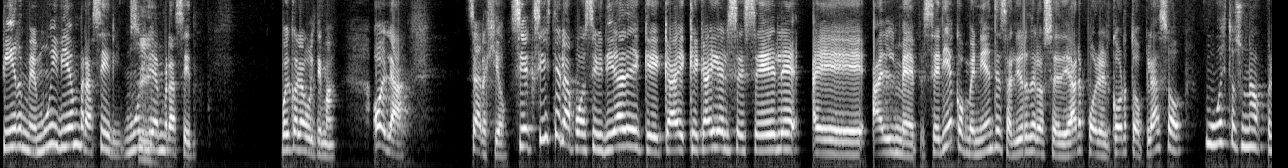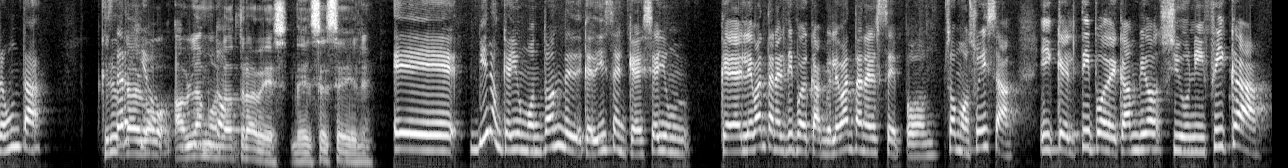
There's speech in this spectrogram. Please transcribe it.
firme, muy bien Brasil, muy Sí. bien Brasil. Voy con la última. Hola, Sergio. Si existe la posibilidad de que, que caiga el CCL eh, al MEP, ¿sería conveniente salir de los CDR por el corto plazo? Uh, esto es una pregunta. Creo que Sergio, algo un hablamos la otra vez del CCL. Eh, Vieron que hay un montón de que dicen que si hay un que levantan el tipo de cambio, levantan el cepo, somos Suiza, y que el tipo de cambio se unifica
